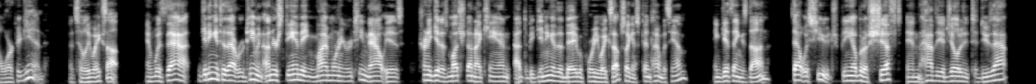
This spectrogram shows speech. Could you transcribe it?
I'll work again until he wakes up. And with that, getting into that routine and understanding my morning routine now is trying to get as much done I can at the beginning of the day before he wakes up so I can spend time with him and get things done. That was huge. Being able to shift and have the agility to do that.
